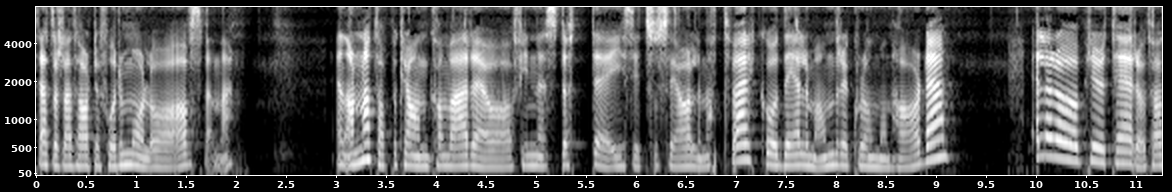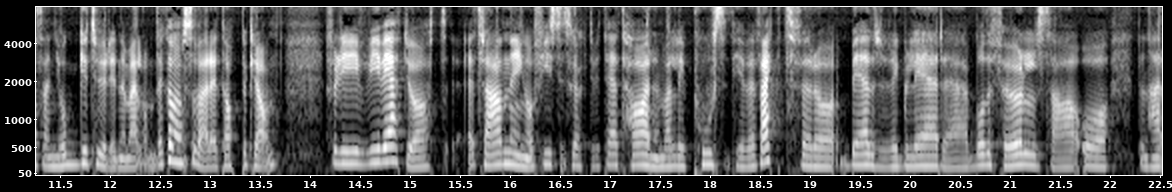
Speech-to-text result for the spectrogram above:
rett og slett har til formål å avspenne. En annen tappekran kan være å finne støtte i sitt sosiale nettverk og dele med andre hvordan man har det. Eller å prioritere å ta seg en joggetur innimellom. Det kan også være ei tappekran. Fordi vi vet jo at trening og fysisk aktivitet har en veldig positiv effekt for å bedre regulere både følelser og denne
